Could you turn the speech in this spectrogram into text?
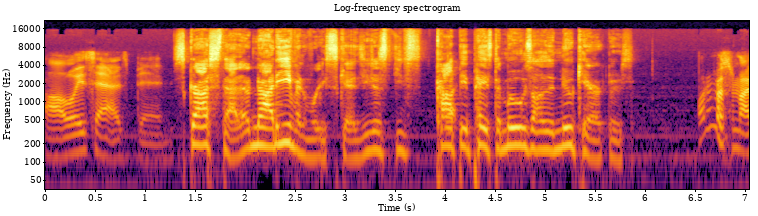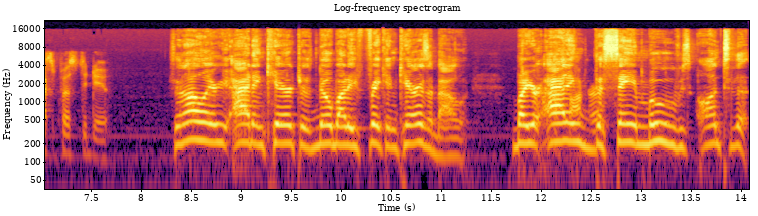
Always has been. Scratch that. They're not even reskins. You just you just copy and paste the moves on the new characters. What else am I supposed to do? So not only are you adding characters nobody freaking cares about, but you're adding the same moves onto the.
